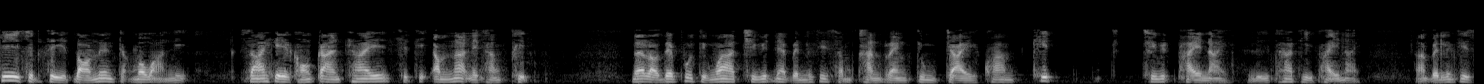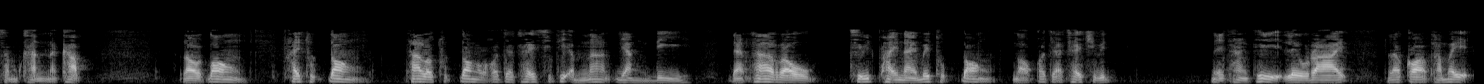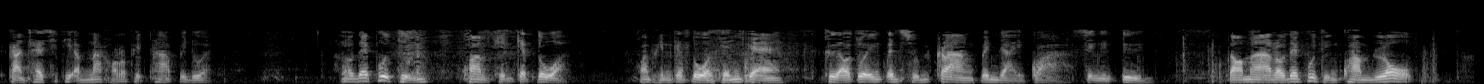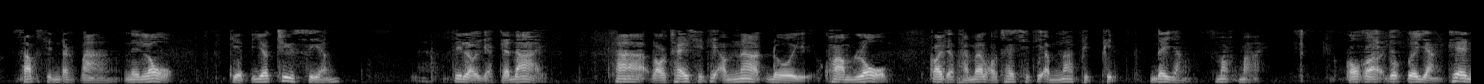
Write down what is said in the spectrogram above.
ที่สิบสี่ต่อเนื่องจากเมื่อวานนี้ สาเหตุของการใช้สิทธิอำนาจในทางผิด และเราได้พูดถึงว่าชีวิตเนี่ยเป็นเรื่องที่สำคัญแรงจูงใจ ความคิดชีวิตภายใน หรือท่าทีภายใน เป็นเรื่องที่สำคัญนะครับ เราต้องให้ถูกต้อง ถ้าเราถูกต้องเราก็จะใช้สิทธิอำนาจอย่างดี แต่ถ้าเราชีวิตภายในไม่ถูกต้อง เราก็จะใช้ชีวิตในทางที่เลวร้าย แล้วก็ทำให้การใช้สิทธิอำนาจของเราผิดพลาดไปด้วย เราได้พูดถึงความเห็นแก่ตัว ความเห็นแก่ตัวเห็นแก่คือเอาตัวเองเป็นศูนย์กลางเป็นใหญ่กว่าสิ่งอื่น ๆ ต่อมาเราได้พูดถึงความโลภทรัพย์สินต่างๆ ในโลก เกียรติยศชื่อเสียงที่เราอยากจะได้ ถ้าเราใช้สิทธิอำนาจโดยความโลภก็จะทำให้เราใช้สิทธิอำนาจผิดๆได้อย่างมากมาย ก็ก็ยกตัวอย่างเช่น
